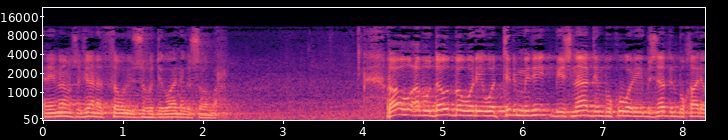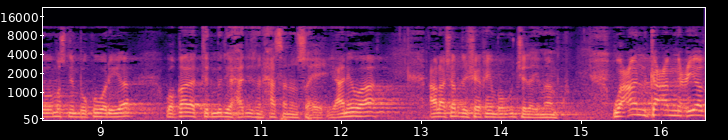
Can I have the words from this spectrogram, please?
alimaam sufyaan aلthawri zuhdiga waa inaga soo mar rawaahu abu daud baa wariyey wاtirmidi biisnaadin buu ku wariyey biisnaad اlbukhaari wamuslim buu ku wariyaa wa qaala tirmidi xadiiثu xasanu صaxiix yani waa calى shardi shaykhayn buu u jeeda imaamku وcan kacb bni ciyaad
